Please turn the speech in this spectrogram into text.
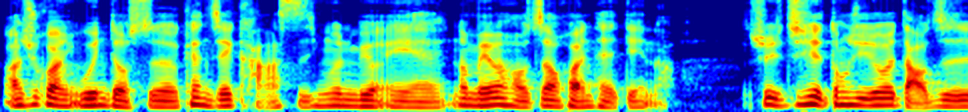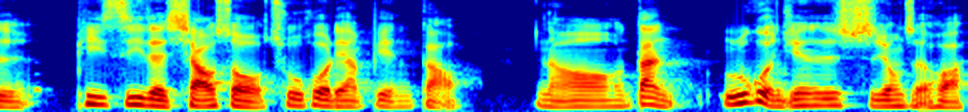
啊，去换 Windows，看直接卡死，因为你没有 AI，那没办法，我只好换台电脑。所以这些东西就会导致 PC 的销售出货量变高。然后，但如果你今天是使用者的话，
